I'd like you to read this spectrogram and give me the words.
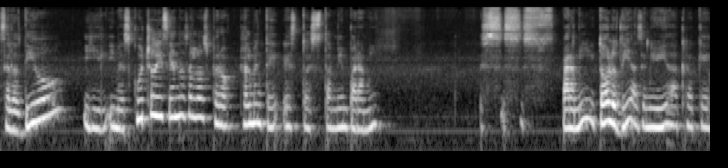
se los digo y, me escucho diciéndoselos, pero realmente esto es también para mí. Es, para mí todos los días de mi vida creo que,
